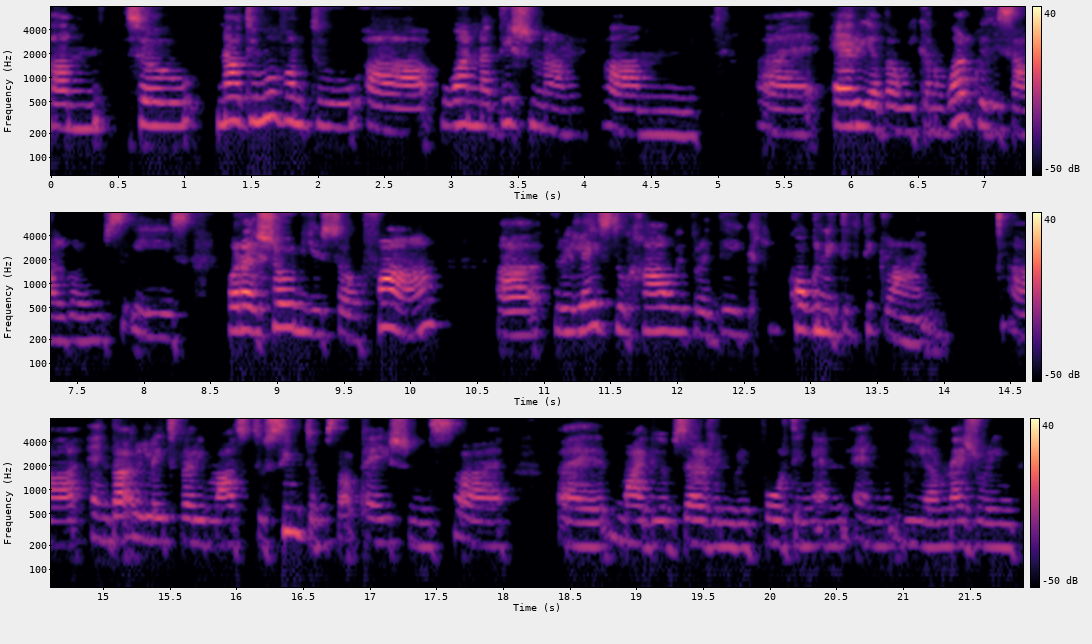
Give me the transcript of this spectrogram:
Um, so now to move on to uh, one additional um, uh, area that we can work with these algorithms is what I showed you so far uh, relates to how we predict cognitive decline. Uh, and that relates very much to symptoms that patients uh, uh, might be observing, reporting, and, and we are measuring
